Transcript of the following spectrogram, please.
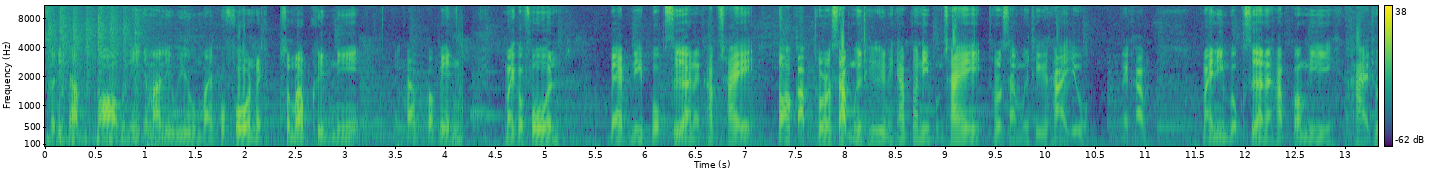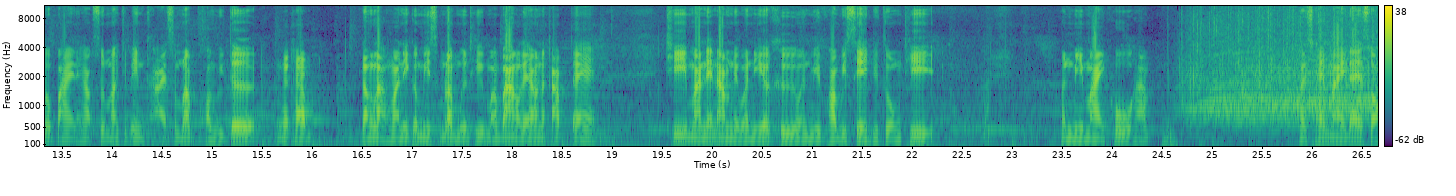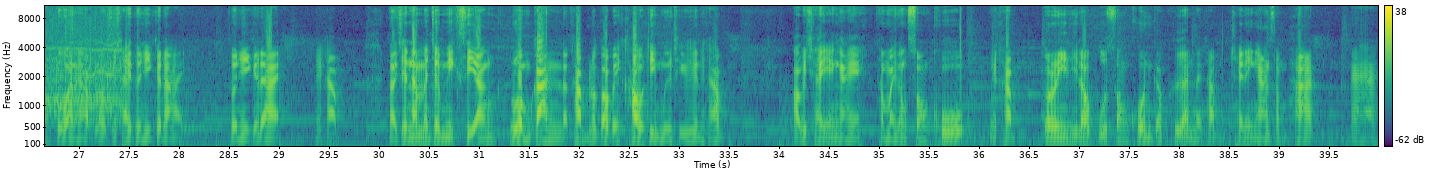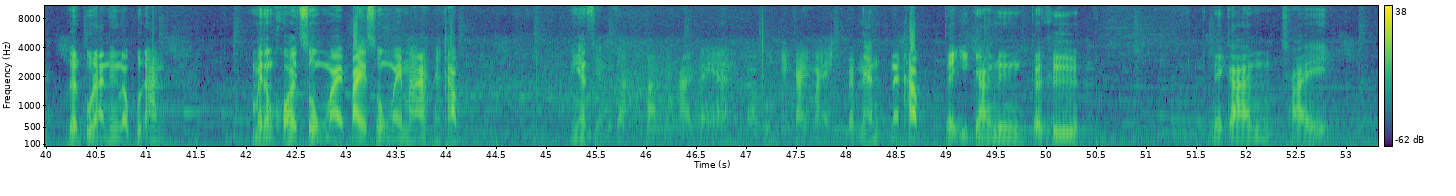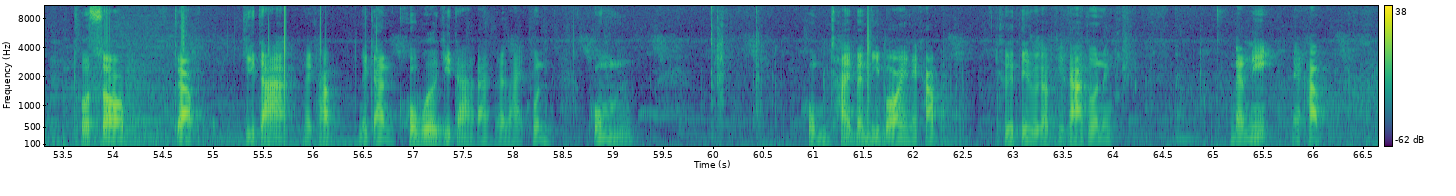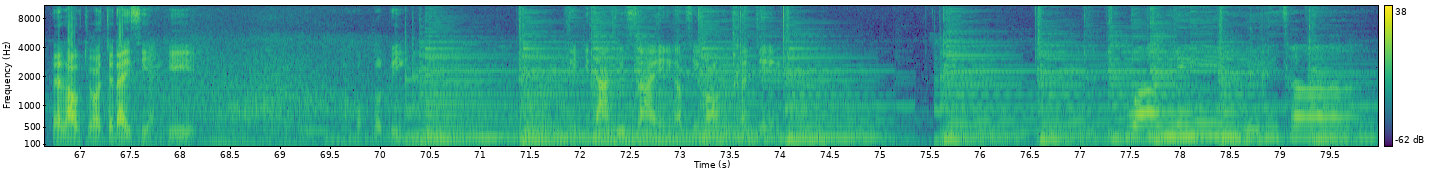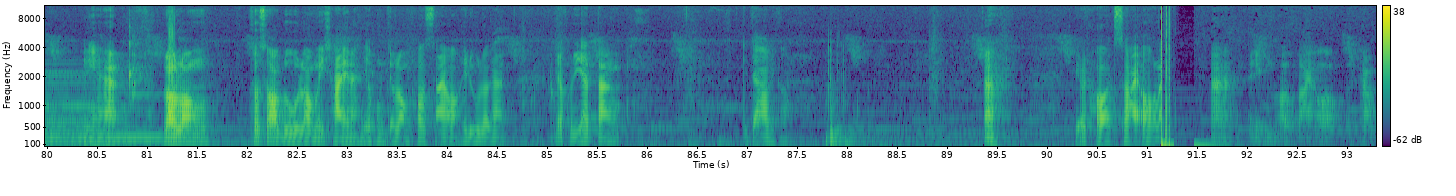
สวัสดีครับก็วันนี้จะมารีวิวไมโครโฟนนะครับสำหรับคลิปนี้นะครับก็เป็นไมโครโฟนแบบหนีบปกเสื้อนะครับใช้ต่อกับโทรศัพท์มือถือนะครับ ตอนนี้ผมใช้โทรศัพท์มือถือถ่ายอยู่นะครับไม้หนีบปกเสื้อนะครับ ก็มีขายทั่วไปนะครับ ส่วนมากจะเป็นขายสำหรับคอมพิวเตอร์นะครับ หลังๆมานี้ก็มีสำหรับมือถือมาบ้างแล้วนะครับ แต่ที่มาแนะนำในวันนี้ก็คือมันมีความพิเศษอยู่ตรงที่ มันมีไมค์คู่ครับ มันใช้ไม้ได้ 2 ตัวนะครับ เราจะใช้ตัวนี้ก็ได้ ตัวนี้ก็ได้นะครับ หลังจากนั้นมันจะมิกซ์เสียงรวมกันนะครับ แล้วก็ไปเข้าที่มือถือนะครับ เอาไปใช้ยังไงทำไมต้อง 2 คู่นะครับ กรณีที่เราพูด 2 คนกับเพื่อนนะครับ ใช้ในงานสัมภาษณ์อ่าเพื่อนพูดอันหนึงเราพูดอัน ไม่ต้องคอยส่งไม้ไปส่งไม้มานะครับไม่งั้นเสียงมันจะขาดหายไปไงเราพูดไกลๆไม้แบบนั้นนะครับ และอีกอย่างหนึ่งก็คือ ในการใช้ทดสอบกับกีตาร์นะครับ ในการ cover กีตาร์กันหลายๆคน ผม ผมใช้แบบนี้บ่อยนะครับ คือติดไว้กับกีตาร์ตัวหนึ่ง แบบนี้นะครับ แล้วเราก็จะได้เสียงที่โอ้โหรถวิ่ง เสียงกีตาร์ที่ใสนะครับ เสียงร้องที่ชัดเจน วันนี้มีเธอ นี้ฮะ เราลองทดสอบดูเราไม่ใช้นะ เดี๋ยวผมจะลองถอดสายออกให้ดูแล้วกัน เดี๋ยวขออนุญาตตั้งกีตาร์ไว้ก่อน อะ เดี๋ยวถอดสายออกนะอะอันนี้ผมถอดสายออกนะครับ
